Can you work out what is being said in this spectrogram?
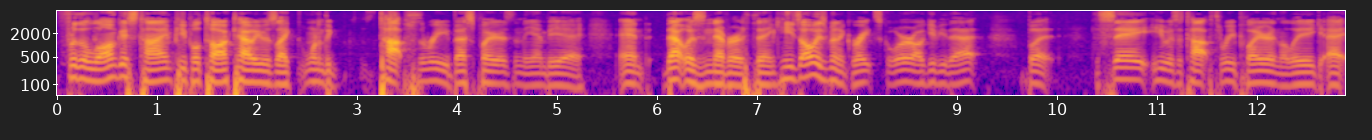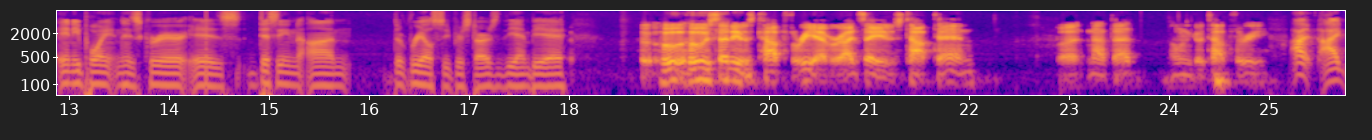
for the longest time, people talked how he was like one of the top three best players in the NBA, and that was never a thing. He's always been a great scorer, I'll give you that, but to say he was a top three player in the league at any point in his career is dissing on the real superstars of the NBA. Who who said he was top three ever? I'd say he was top ten, but not that. I want to go top three. I I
